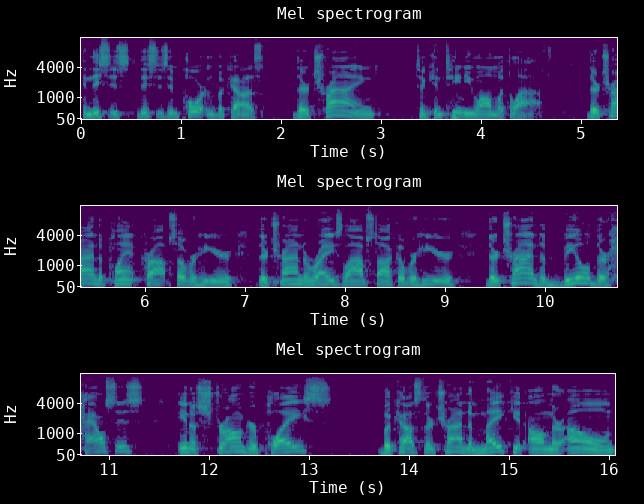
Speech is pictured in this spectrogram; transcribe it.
And this is, this is important because they're trying to continue on with life. They're trying to plant crops over here. They're trying to raise livestock over here. They're trying to build their houses in a stronger place because they're trying to make it on their own,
